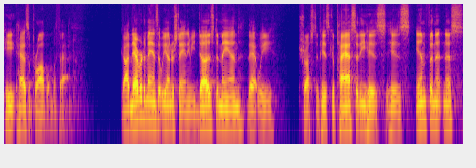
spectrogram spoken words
He has a problem with that. God never demands that we understand Him. He does demand that we trust Him. His capacity, His, his infiniteness,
